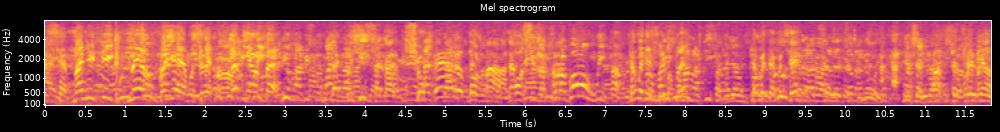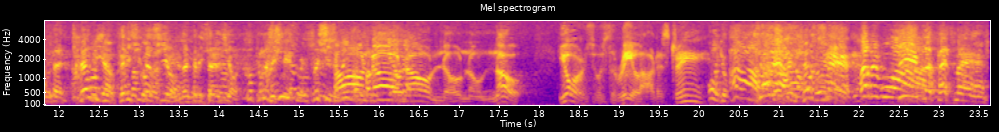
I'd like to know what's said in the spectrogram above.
monsieur. Magnifique. Merveilleux, monsieur. Très bien fait. La cuisine, c'est un chauffeur normal. Oh, c'est très bon, oui. Permettez, s'il vous plaît. Permettez, monsieur. C'est très bien fait. Très bien. Félicitations. Félicitations. Oh, no, no, no, no, no. Yours was the real artistry. Ah, Au revoir. Vive le Fatman.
